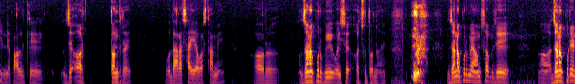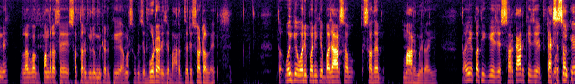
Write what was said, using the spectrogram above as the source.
ई नेपाल के जे अर्थतंत्र है, वो धाराशाही अवस्था में और जनकपुर भी वैसे अछूत न है। जनकपुर में हम सब जे जनकपुरे ने लगभग पंद्रह से सत्तर किलोमीटर के हमर सबके जे बॉर्डर है, जे भारत जरे सटल है तो ओहि के वरीपरी के बाज़ार सब सदैव मार में रही तो ये कथी के जे सरकार के जे टैक्सेशन के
